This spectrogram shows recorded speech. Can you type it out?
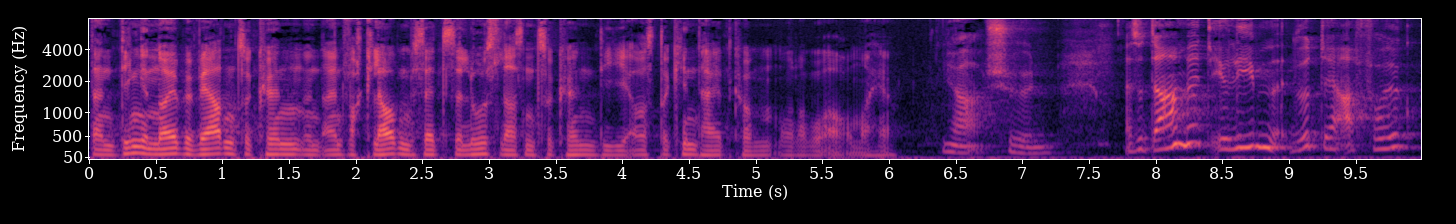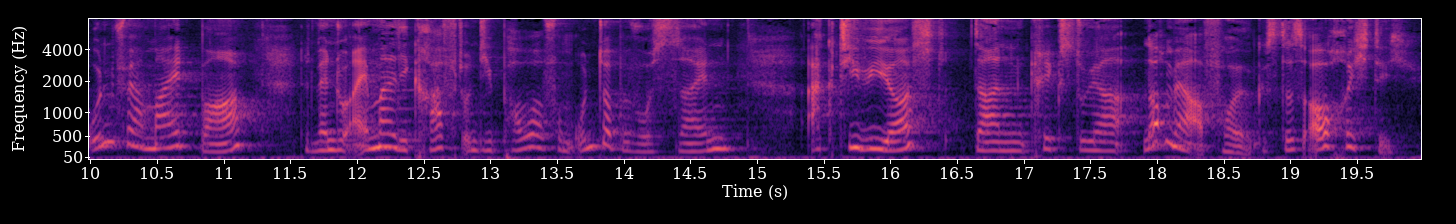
dann Dinge neu bewerten zu können und einfach Glaubenssätze loslassen zu können, die aus der Kindheit kommen oder wo auch immer her. Ja, schön. Also damit, ihr Lieben, wird der Erfolg unvermeidbar, denn wenn du einmal die Kraft und die Power vom Unterbewusstsein aktivierst, dann kriegst du ja noch mehr Erfolg. Ist das auch richtig?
